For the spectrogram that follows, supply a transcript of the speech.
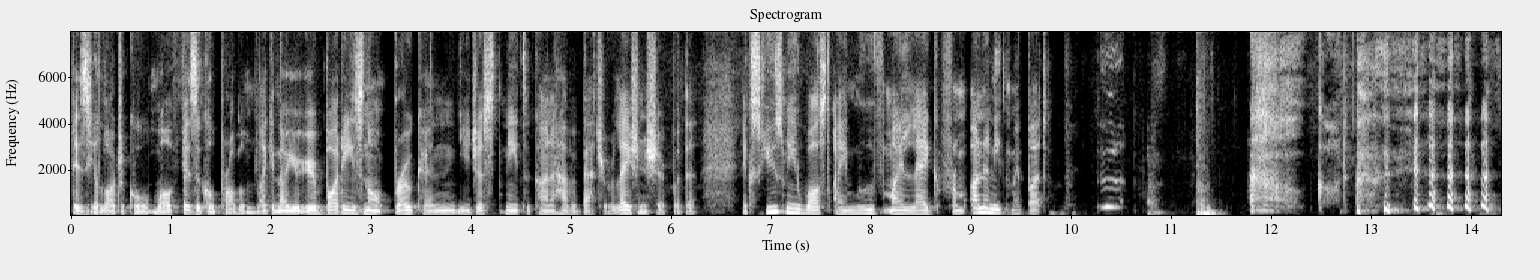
physiological, well, physical problem. Like, you know, your, your body's not broken. You just need to kind of have a better relationship with it. Excuse me whilst I move my leg from underneath my butt. Oh, God.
